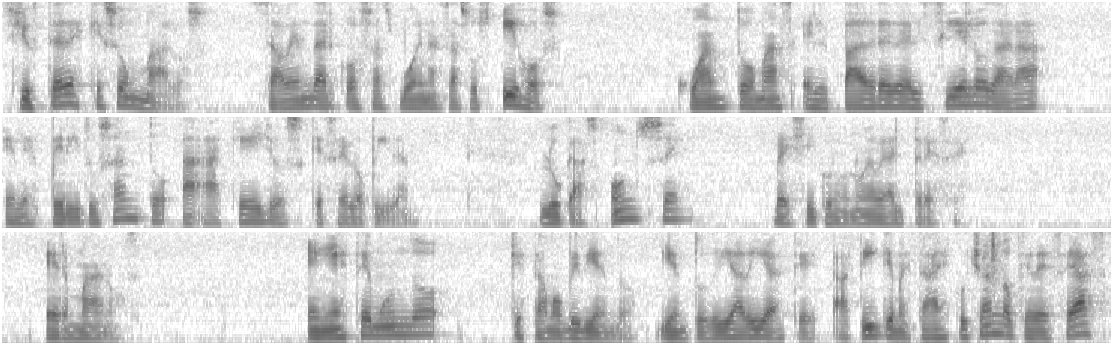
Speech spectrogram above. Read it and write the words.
Si ustedes que son malos saben dar cosas buenas a sus hijos, cuánto más el Padre del cielo dará el Espíritu Santo a aquellos que se lo pidan. Lucas 11, versículo 9 al 13. Hermanos, en este mundo que estamos viviendo y en tu día a día, que a ti que me estás escuchando, que deseas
